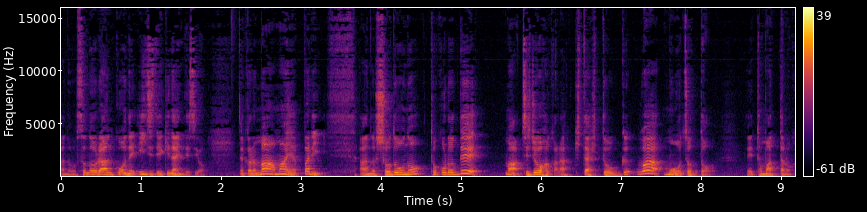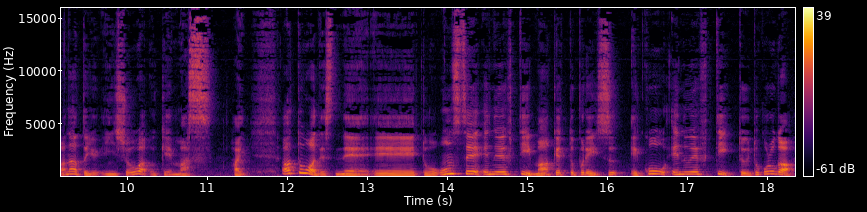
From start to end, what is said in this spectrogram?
あのそのランクをね維持できないんですよだからまあまあやっぱりあの初動のところで、まあ、地上波から来た人はもうちょっと止まったのかなという印象は受けます。はい、あとはですね、えーと、音声 NFT マーケットプレイスエコー NFT というところが、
